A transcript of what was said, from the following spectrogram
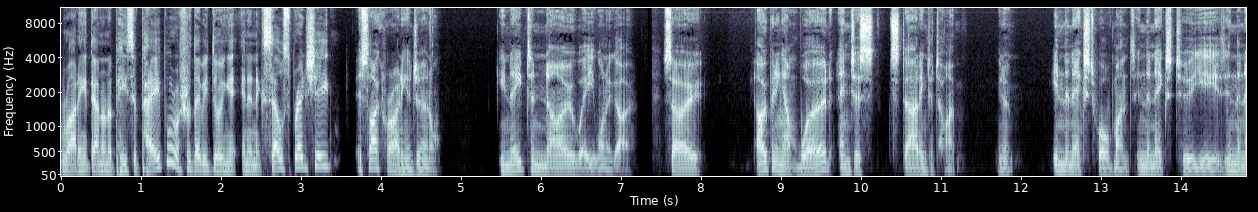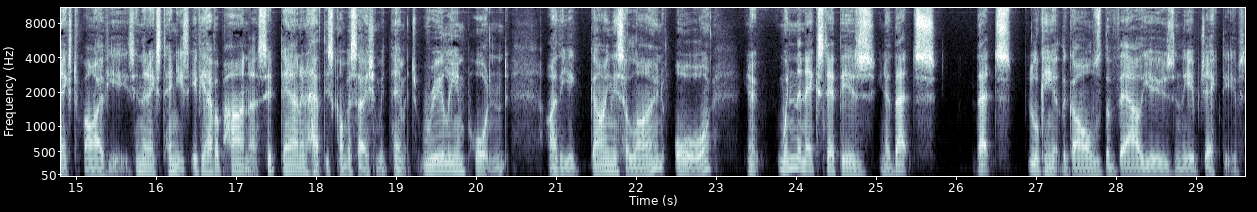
writing it down on a piece of paper or should they be doing it in an Excel spreadsheet? It's like writing a journal you need to know where you want to go. So opening up Word and just starting to type, you know, in the next 12 months, in the next two years, in the next five years, in the next 10 years. If you have a partner, sit down and have this conversation with them. It's really important. Either you're going this alone or, you know, when the next step is, you know, that's, that's looking at the goals, the values and the objectives,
